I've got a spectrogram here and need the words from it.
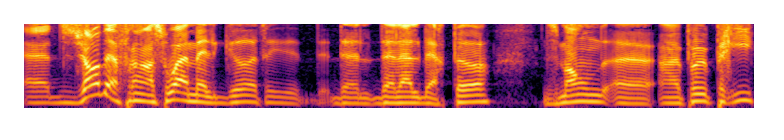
euh, du genre de François Amelga de, de l'Alberta, du monde euh, un peu pris,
